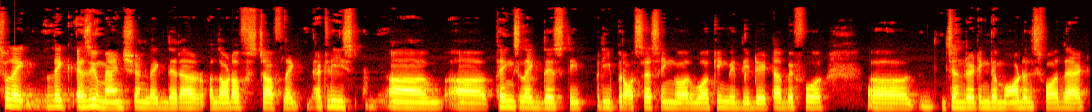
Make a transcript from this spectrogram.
so like like as you mentioned like there are a lot of stuff like at least uh, uh, things like this the pre-processing or working with the data before uh, generating the models for that.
